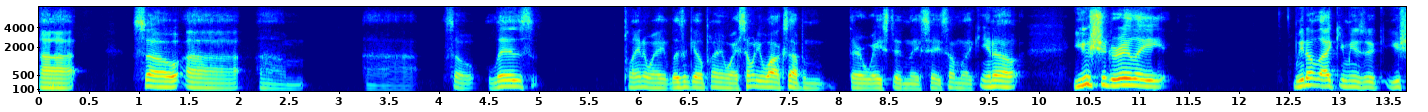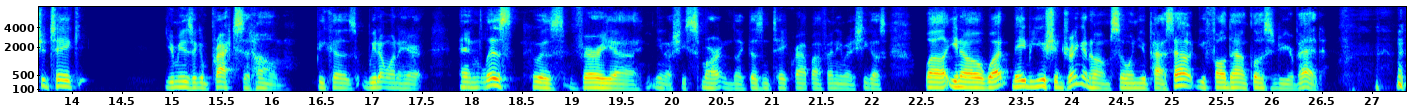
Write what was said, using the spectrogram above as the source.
Uh, so uh, um, uh, so Liz playing away, Liz and Gail playing away. Somebody walks up and they're wasted, and they say something like, "You know, you should really. We don't like your music. You should take your music and practice at home because we don't want to hear it." And Liz, who is very, uh, you know, she's smart and like doesn't take crap off anybody. She goes, "Well, you know what? Maybe you should drink at home. So when you pass out, you fall down closer to your bed."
